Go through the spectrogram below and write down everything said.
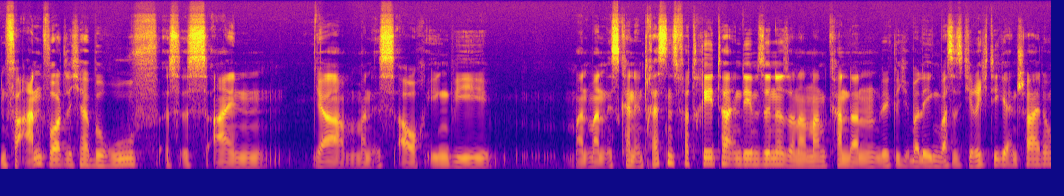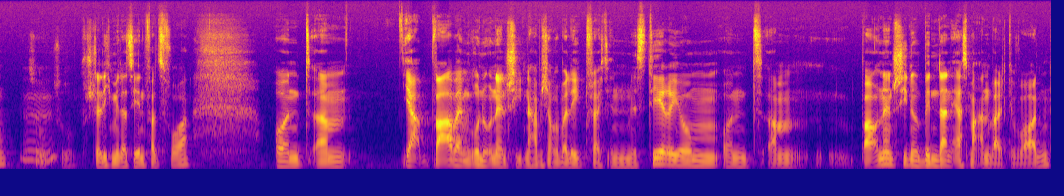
ein verantwortlicher Beruf. Es ist ein, ja, man ist auch irgendwie, man, man ist kein Interessensvertreter in dem Sinne, sondern man kann dann wirklich überlegen, was ist die richtige Entscheidung. Mhm. So, so stelle ich mir das jedenfalls vor. Und ähm, ja, war aber im Grunde unentschieden. Habe ich auch überlegt, vielleicht in ein Ministerium und ähm, war unentschieden und bin dann erstmal Anwalt geworden,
